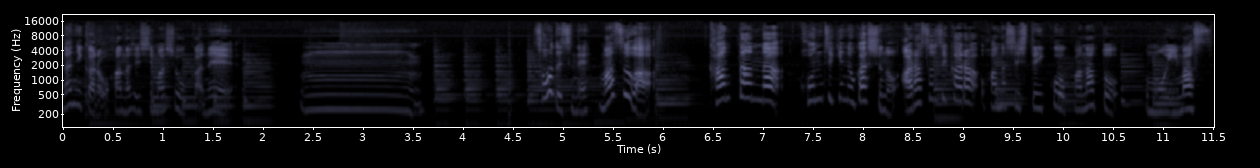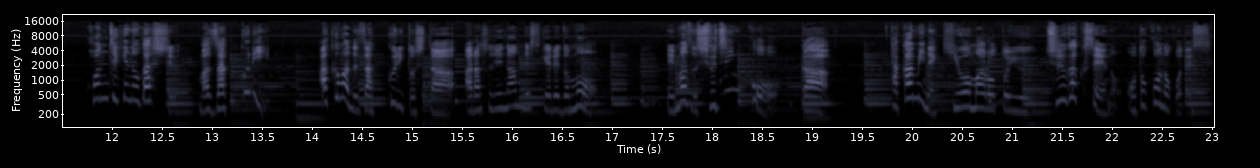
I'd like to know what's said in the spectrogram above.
何からお話ししましょうかね。うーん。そうですね。まずは簡単な金色のガッシュのあらすじからお話ししていこうかなと思います。金色のガッシュ、まあ、ざっくりあくまでざっくりとしたあらすじなんですけれどもえまず主人公が高峰清丸という中学生の男の子です。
